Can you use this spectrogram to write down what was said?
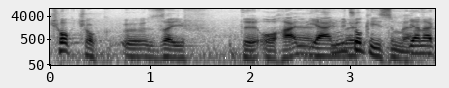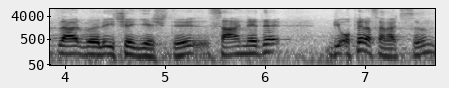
çok çok e, zayıftı o hal. Evet, yani Şimdi böyle çok iyisin bence. Yanaklar böyle içe geçti. Sahnede bir opera sanatçısının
